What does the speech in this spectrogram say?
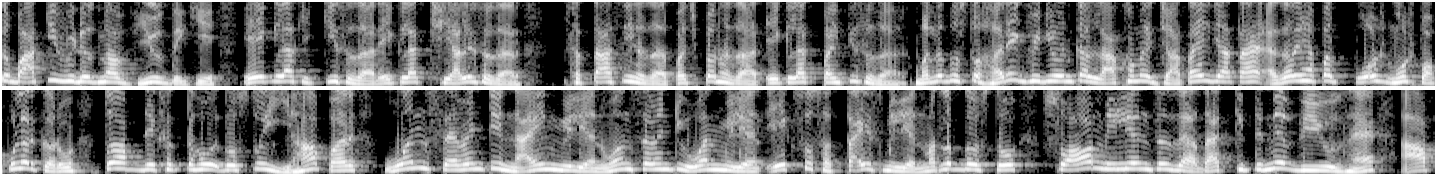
तो बाकी वीडियोस में आप व्यूज़ देखिए, एक लाख इक्कीस हज़ार सत्तासी हज़ार, पचपन हज़ार, एक लाख पैंतीस हज़ार। मतलब दोस्तों, हर एक वीडियो इनका लाखों में जाता ही जाता है। अगर यहाँ पर पोस्ट, मोस्ट पॉपुलर करूँ तो आप देख सकते हो, दोस्तों, यहाँ पर 179 मिलियन 171 मिलियन 127 मिलियन मतलब दोस्तों 100 मिलियन से ज़्यादा कितने व्यूज़ हैं, आप,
